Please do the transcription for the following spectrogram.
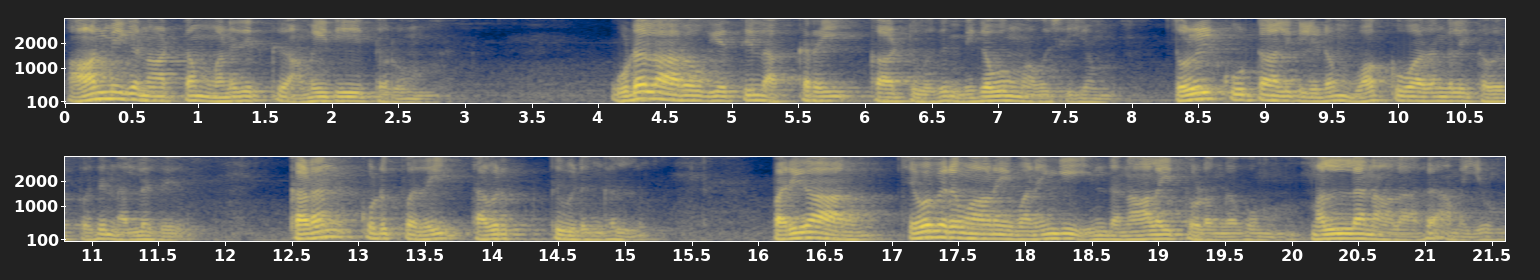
ஆன்மீக நாட்டம் மனதிற்கு அமைதியை தரும். உடல் ஆரோக்கியத்தில் அக்கறை காட்டுவது மிகவும் அவசியம். தொழில் கூட்டாளிகளிடம் வாக்குவாதங்களை தவிர்ப்பது நல்லது. கடன் கொடுப்பதை தவிர்த்து விடுங்கள். பரிகாரம் சிவபெருமானை வணங்கி இந்த நாளை தொடங்கவும். நல்ல நாளாக அமையும்.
